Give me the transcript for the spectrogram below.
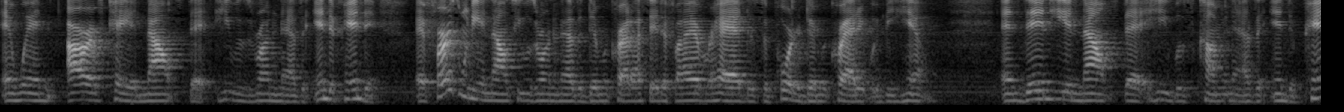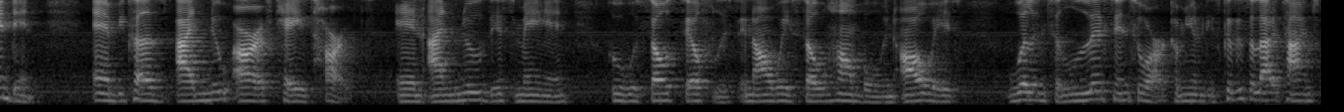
and when RFK announced that he was running as an independent, at first when he announced he was running as a Democrat, I said if I ever had to support a Democrat, it would be him. And then he announced that he was coming as an independent. And because I knew RFK's heart and I knew this man who was so selfless and always so humble and always willing to listen to our communities. Because it's a lot of times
